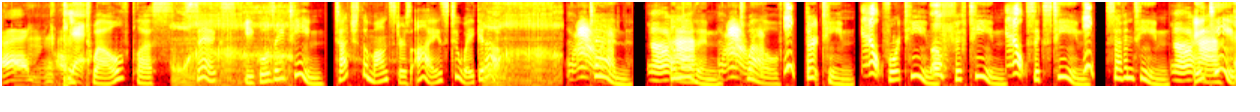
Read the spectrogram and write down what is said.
Um, 12 plus 6 equals 18. Touch the monster's eyes to wake it up. 10, 11, 12, 13, 14, 15, 16, 17, 18.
